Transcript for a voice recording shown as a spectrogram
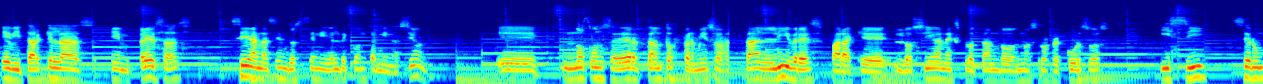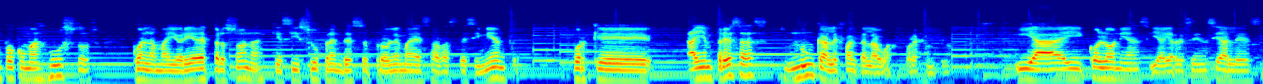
evitar que las empresas sigan haciendo este nivel de contaminación. Eh, no conceder tantos permisos tan libres para que los sigan explotando nuestros recursos y sí ser un poco más justos con la mayoría de personas que sí sufren de este problema de desabastecimiento. Porque hay empresas, nunca le falta el agua, por ejemplo. Y hay colonias y hay residenciales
